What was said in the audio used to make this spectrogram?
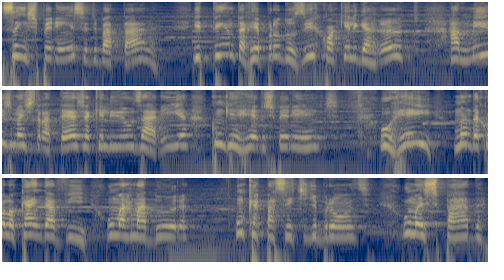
sem experiência de batalha, e tenta reproduzir com aquele garoto a mesma estratégia que ele usaria com um guerreiro experiente. O rei manda colocar em Davi uma armadura, um capacete de bronze, uma espada.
